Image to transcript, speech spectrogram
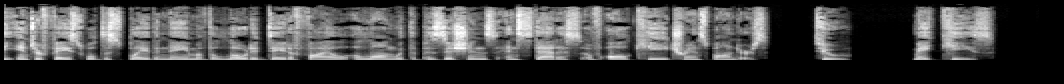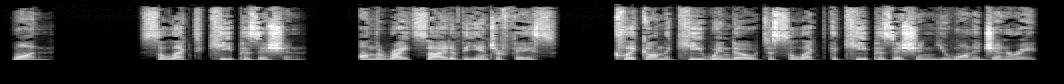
the interface will display the name of the loaded data file along with the positions and status of all key transponders. 2. Make keys. 1. Select key position. On the right side of the interface, click on the key window to select the key position you want to generate.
